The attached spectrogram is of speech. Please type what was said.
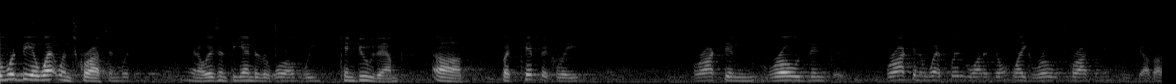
would be a wetlands crossing, which, you know, isn't the end of the world, we can do them. Uh, But typically, Brockton roads and, Brockton and West Bridgewater don't like roads crossing into each other,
